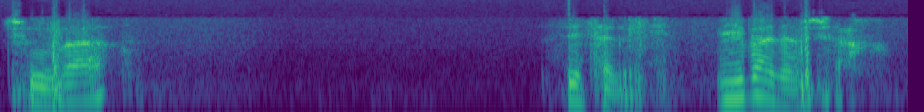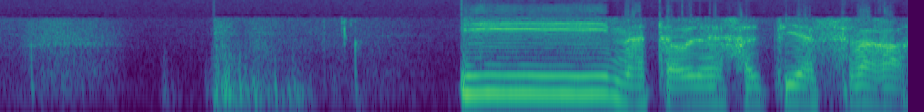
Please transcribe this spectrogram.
תשובה זה תלוי, ממה נפשך? אם אתה הולך על פי הסברה,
